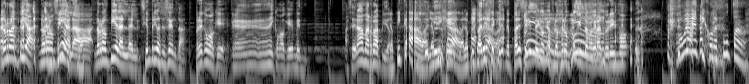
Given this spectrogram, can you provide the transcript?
No rompía, no rompía la. No rompía la, Siempre iba a 60. Pero es como que. eh, y como que me aceleraba más rápido. Lo picaba, lo dije, picaba, lo me parece, picoteaba. que, me parece que tengo que aflojar un poquito con Gran Turismo. Momento, hijo de puta.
